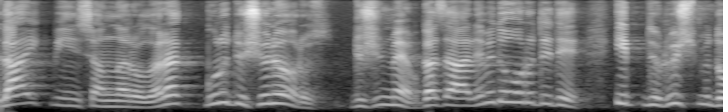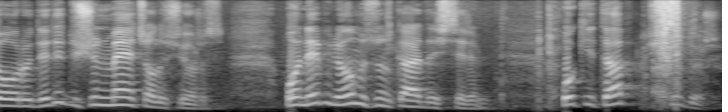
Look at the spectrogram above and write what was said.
laik bir insanlar olarak bunu düşünüyoruz. Düşünmeye, Gazali mi doğru dedi, İbn Rüşd mü doğru dedi, düşünmeye çalışıyoruz. O ne biliyor musunuz kardeşlerim? O kitap şudur.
